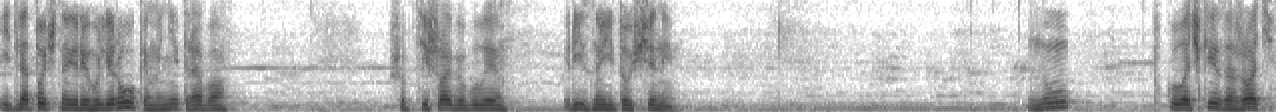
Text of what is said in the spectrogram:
І для точної регулювання мені треба, щоб ці шайби були різної товщини. Ну, в кулачки зажать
